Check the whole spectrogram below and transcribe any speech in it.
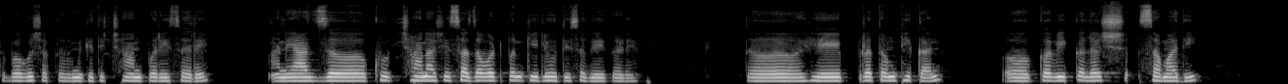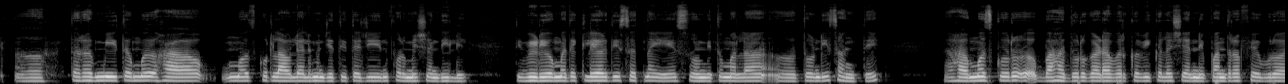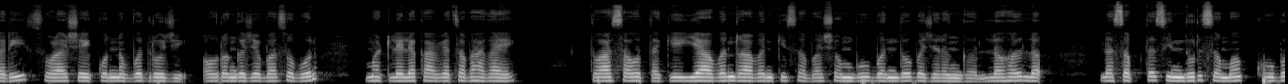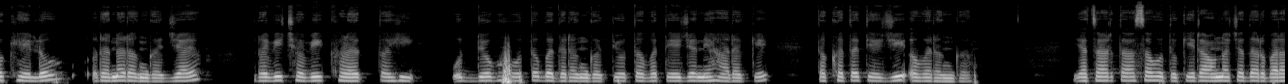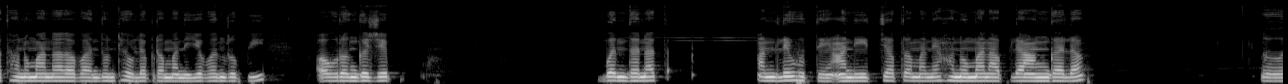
तर बघू शकता तुम्ही किती छान परिसर आहे. आणि आज खूप छान अशी सजावट पण केली होती सगळीकडे. तर हे प्रथम ठिकाण कवी कलश समाधी. तर मी तर मग हा मजकूर लावलेला म्हणजे तिथे जी इन्फॉर्मेशन दिली ती व्हिडिओमध्ये क्लिअर दिसत नाही आहे सो मी तुम्हाला तोंडी सांगते. हा मजकूर बहादूरगडावर कवी कलश यांनी पंधरा फेब्रुवारी सोळाशे एकोणनव्वद रोजी औरंगजेबासमोर म्हटलेल्या काव्याचा भाग आहे. तो असा होता की यावन रावण की सभा शंभू बंदो बजरंग लह ल लसप्त सिंदूर सम खूब खेलो रणरंग जय रवी छवी खळतही उद्योग होत बदरंग त्यो तव तेज निहारके तखत तेजी अवरंग. याचा अर्थ असा होतो की रावणाच्या दरबारात हनुमानाला बांधून ठेवल्याप्रमाणे यवनरूपी औरंगजेब बंधनात आणले होते आणि ज्याप्रमाणे हनुमान आपल्या अंगाला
